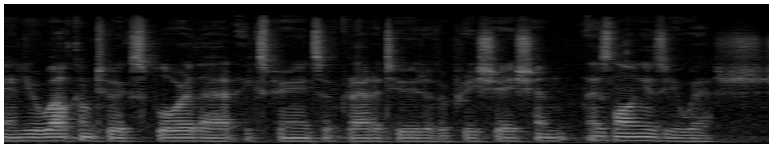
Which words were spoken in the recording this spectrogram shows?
And you're welcome to explore that experience of gratitude, of appreciation, as long as you wish.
